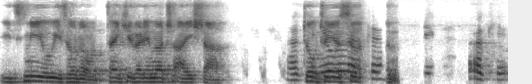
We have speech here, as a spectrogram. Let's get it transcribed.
It's me who is honored. Thank you very much, Ayesha. Okay, Talk to you soon. Okay.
